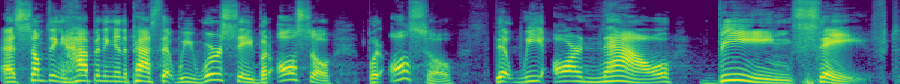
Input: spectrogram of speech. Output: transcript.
as something happening in the past that we were saved, but also, but also that we are now being saved.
